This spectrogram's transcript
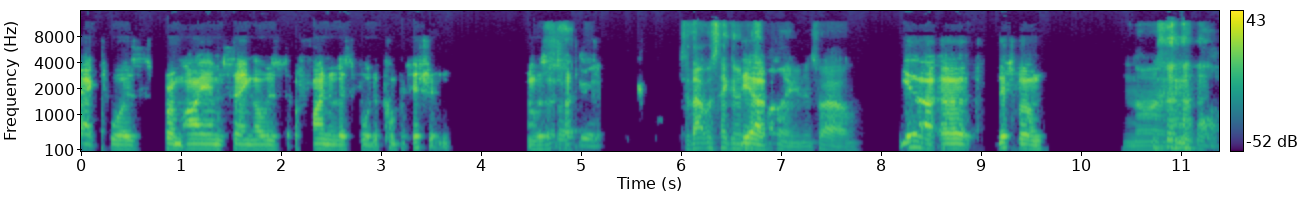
checked was from IM saying I was a finalist for the competition. I was so like, good So that was taken on Yeah. your phone as well. yeah, uh, this phone. Nice.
